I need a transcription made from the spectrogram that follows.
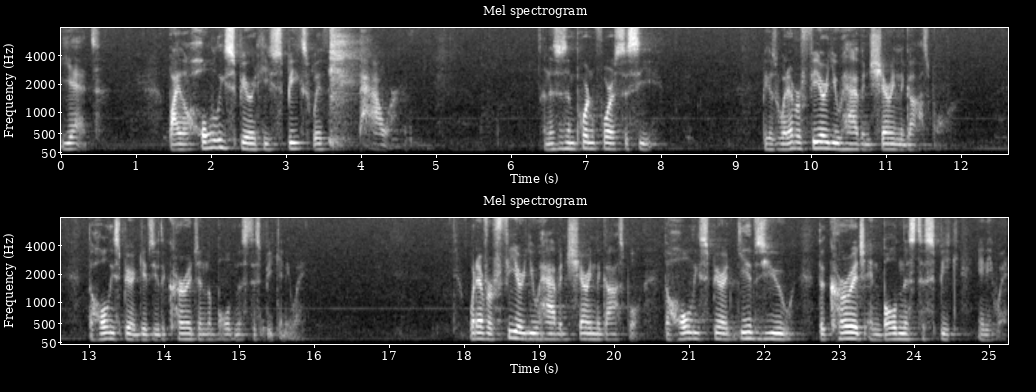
Yet, by the Holy Spirit, he speaks with power. And this is important for us to see because whatever fear you have in sharing the gospel, the Holy Spirit gives you the courage and the boldness to speak anyway whatever fear you have in sharing the gospel, the Holy Spirit gives you the courage and boldness to speak anyway.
